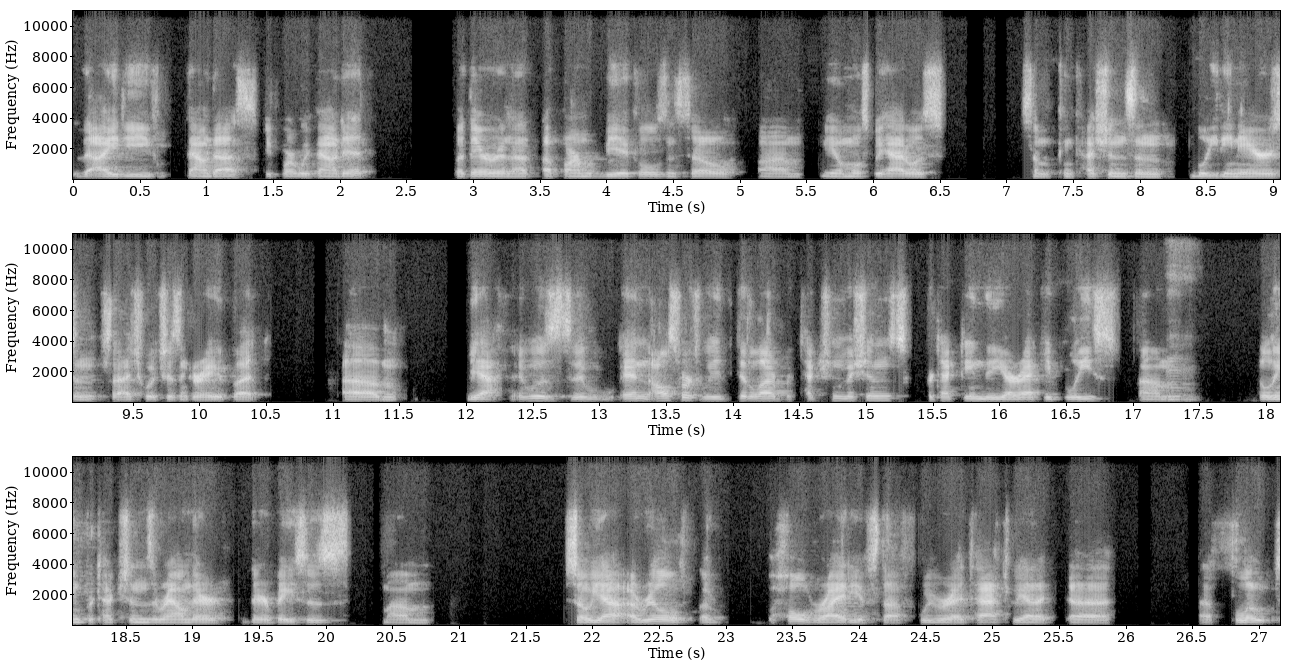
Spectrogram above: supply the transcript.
the IED found us before we found it, but they were in up armored vehicles, and so um, you know most we had was some concussions and bleeding ears and such, which isn't great. But um, yeah, it was, it, and all sorts. We did a lot of protection missions, protecting the Iraqi police, um, mm. building protections around their their bases. Um, so yeah, a real a whole variety of stuff. We were attached. We had a, a, a float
